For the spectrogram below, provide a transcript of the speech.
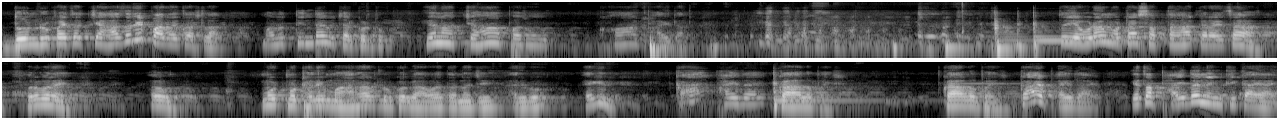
दोन रुपयाचा चहा जरी पाजायचा असला माणूस तीनदा विचार करतो याला चहा पाजून काय फायदा? तर एवढा मोठा सप्ताह करायचा बरोबर आहे? हो. मोठमोठाले महाराज लोक गावात आणायचे अरे भाऊ आहे की नाही? काय फायदा आहे? कळालं पाहिजे. कळालं पाहिजे. काय फायदा आहे? याचा फायदा नेमकी काय आहे?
